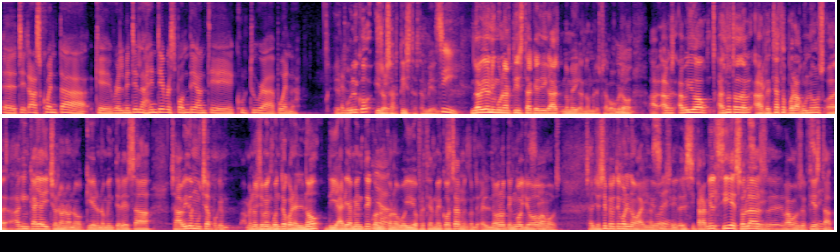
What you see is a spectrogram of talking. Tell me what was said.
eh, te das cuenta que realmente la gente responde ante cultura buena. El público y los sí. artistas también. Sí. No ha habido ningún artista que digas, no me digas nombres tampoco, pero ha, ha- ha habido, ¿has notado al rechazo por algunos? O a- alguien que haya dicho, no, no, no quiero, no me interesa. O sea, ha habido mucha, porque al menos yo me encuentro con el no diariamente cuando, Ya. cuando voy a ofrecerme cosas. me encuentro- el no lo tengo yo, Sí. vamos. Sea, yo siempre tengo el no ahí. digo, Sí. sí, el sí- para mí el sí son las, Sí. eh, vamos, de fiesta.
